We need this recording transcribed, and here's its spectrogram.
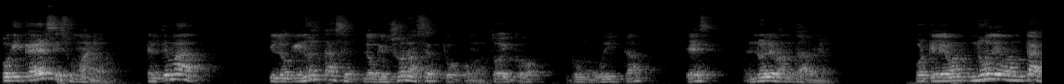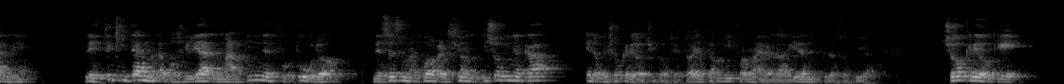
Porque caerse es humano. El tema, que lo que, no está, lo que yo no acepto como estoico y como budista, es no levantarme. Porque no levantarme, le estoy quitando la posibilidad al Martín del futuro de ser su mejor versión. Y yo vine acá, es lo que yo creo, chicos. Esto, esta es mi forma de ver la vida, mi filosofía. Yo creo que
